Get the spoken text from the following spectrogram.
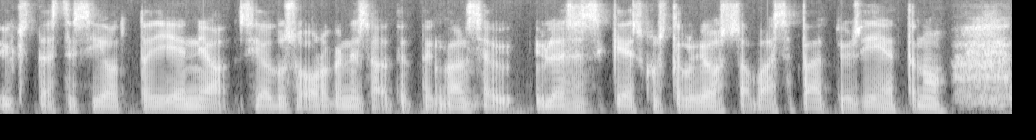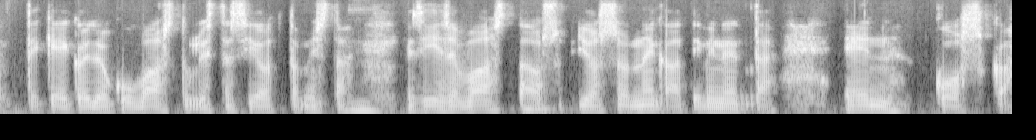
yksittäisten sijoittajien ja sijoitusorganisaatioiden kanssa, yleensä se keskustelu jossain vaiheessa päättyy siihen, että no tekeekö joku vastuullista sijoittamista, mm. ja siihen se vastaus, jos se on negatiivinen, että en koska.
